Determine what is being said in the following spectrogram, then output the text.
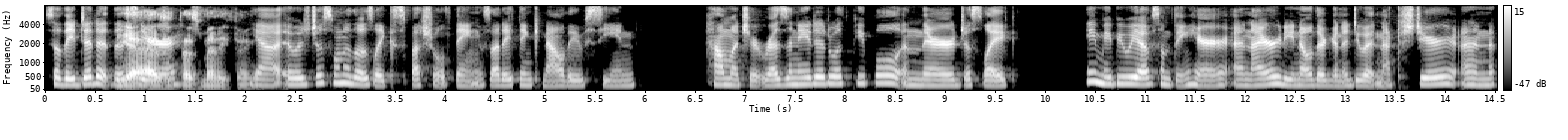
So they did it this yeah, year. Yeah, as it does many things. Yeah, it was just one of those like special things that I think now they've seen how much it resonated with people and they're just like, hey, maybe we have something here. And I already know they're going to do it next year. And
